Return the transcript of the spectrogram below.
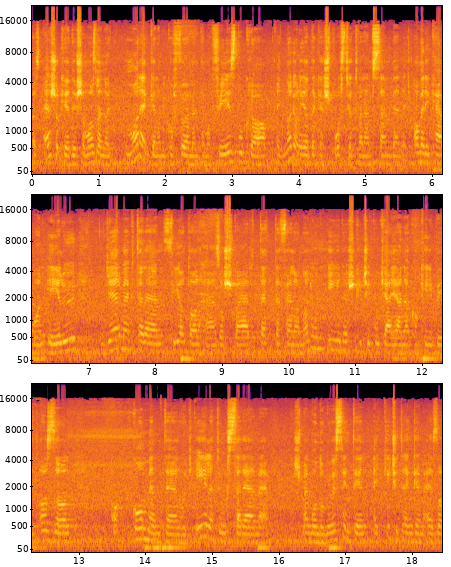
az első kérdésem az lenne, hogy ma reggel, amikor fölmentem a Facebookra, egy nagyon érdekes poszt jött velem szemben, egy Amerikában élő, gyermektelen, fiatal házaspár tette fel a nagyon édes kicsi kutyájának a képét azzal, a kommentel, hogy életünk szerelme, és megmondom őszintén, egy kicsit engem ez a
